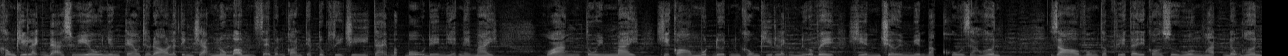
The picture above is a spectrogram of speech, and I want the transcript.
Không khí lạnh đã suy yếu nhưng kéo theo đó là tình trạng nồm ẩm sẽ vẫn còn tiếp tục duy trì tại Bắc Bộ đến hết ngày mai. Khoảng tối mai khi có một đợt không khí lạnh nữa về khiến trời miền Bắc khô ráo hơn. Do vùng thấp phía Tây có xu hướng hoạt động hơn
